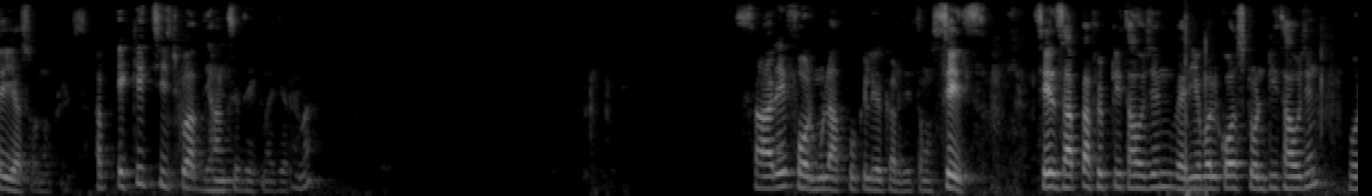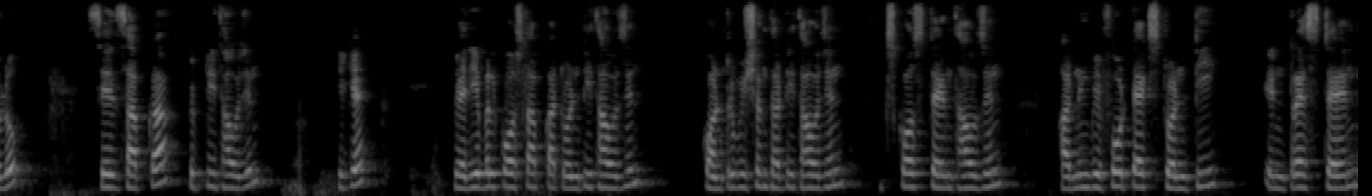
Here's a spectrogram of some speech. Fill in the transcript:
सही है सोनो फ्रेंड्स अब एक एक चीज को आप ध्यान से देखना जरा ना सारे फॉर्मूला आपको क्लियर कर देता हूँ सेल्स सेल्स आपका fifty thousand variable cost twenty thousand बोलो सेल्स आपका फिफ्टी थाउजेंड ठीक है वेरिएबल कॉस्ट आपका twenty thousand contribution thirty thousand fix cost ten thousand earning before tax twenty interest ten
